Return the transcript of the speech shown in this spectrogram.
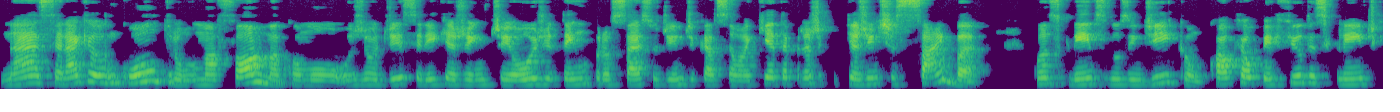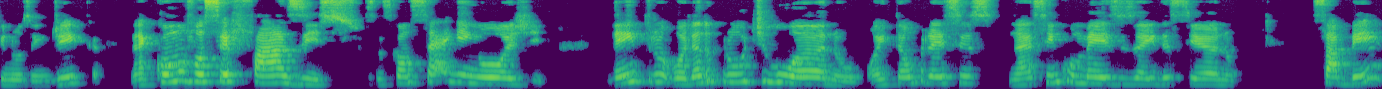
né? Será que eu encontro uma forma, como o Jô disse ali, que a gente hoje tem um processo de indicação aqui, até para que a gente saiba quantos clientes nos indicam, qual que é o perfil desse cliente que nos indica, né? Como você faz isso? Vocês conseguem hoje dentro, olhando para o último ano, ou então para esses né, cinco meses aí desse ano, saber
